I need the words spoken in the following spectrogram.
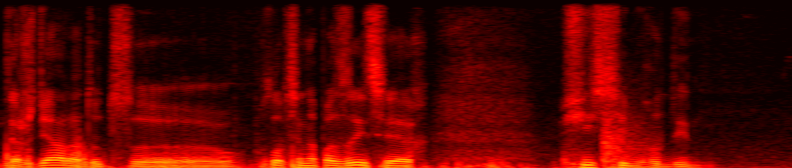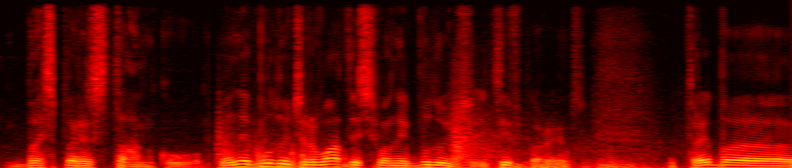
дождяра, тут е, хлопці на позиціях 6-7 годин. Без перестанку. Вони будуть рватися, вони будуть йти вперед. Треба,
